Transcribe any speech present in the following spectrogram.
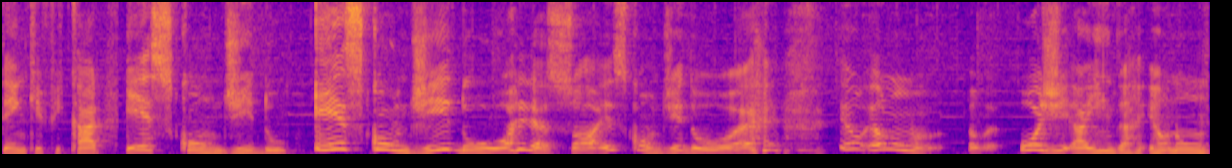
tem que ficar escondido. Escondido, olha só, escondido. É, eu, eu não. Hoje ainda eu não,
